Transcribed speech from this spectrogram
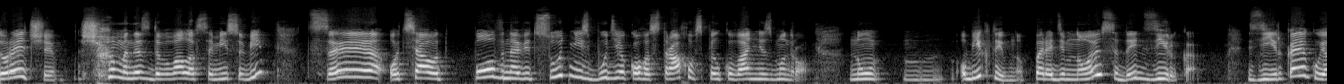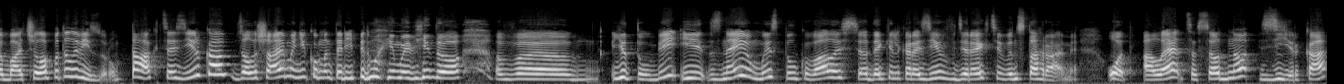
До речі, що мене здивувало в самій собі, це оця от повна відсутність будь-якого страху в спілкуванні з Монро. Ну, об'єктивно, переді мною сидить зірка. Зірка, яку я бачила по телевізору. Так, ця зірка залишає мені коментарі під моїми відео в е, Ютубі, і з нею ми спілкувалися декілька разів в Директі в інстаграмі. От, але це все одно зірка,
